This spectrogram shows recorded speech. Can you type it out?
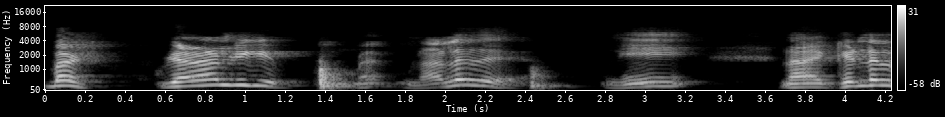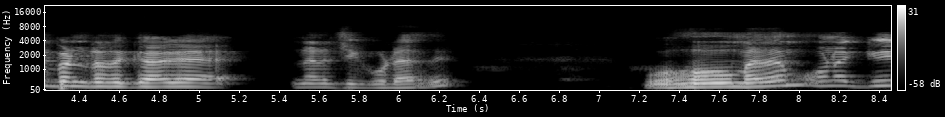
பஸ் ஜனாதிக்கு நல்லது. நீ நான் கிண்டல் பண்ணுறதுக்காக நினச்சிக்கூடாது ஓ மதம் உனக்கு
